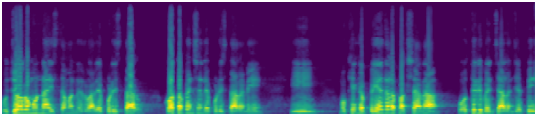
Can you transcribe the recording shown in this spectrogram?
ఉద్యోగం ఉన్నా ఇస్తామన్నారు అది ఎప్పుడు ఇస్తారు? కొత్త పెన్షన్లు ఎప్పుడు ఇస్తారని ఈ ముఖ్యంగా పేదల పక్షాన ఒత్తిడి పెంచాలని చెప్పి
